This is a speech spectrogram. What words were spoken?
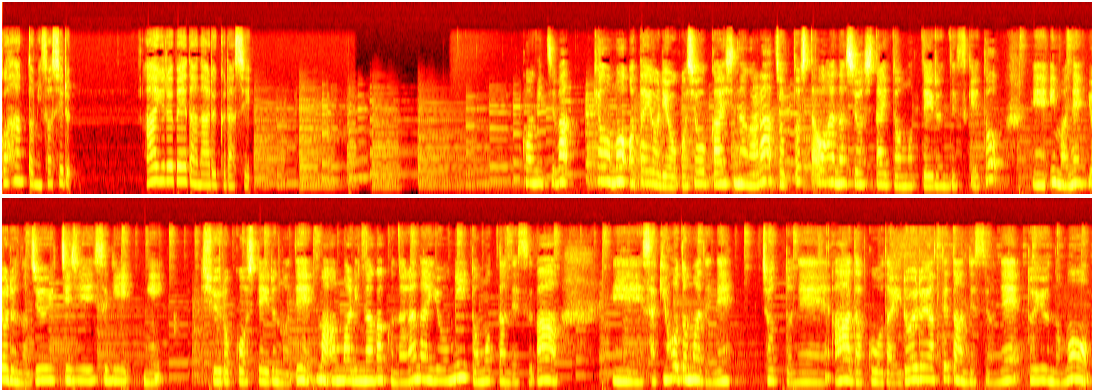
ご飯と味噌汁。アーユルベーダのある暮らし。こんにちは。今日もお便りをご紹介しながらちょっとしたお話をしたいと思っているんですけど、えー、今ね夜の11時過ぎに収録をしているので、まあ、あんまり長くならないようにと思ったんですが、えー、先ほどまでねちょっとねああだこうだいろいろやってたんですよね。というのも、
